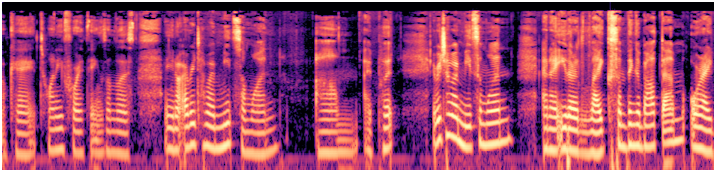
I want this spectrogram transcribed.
Okay, 24 things on the list. And you know, every time I meet someone, um, I put, every time I meet someone and I either like something about them or I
